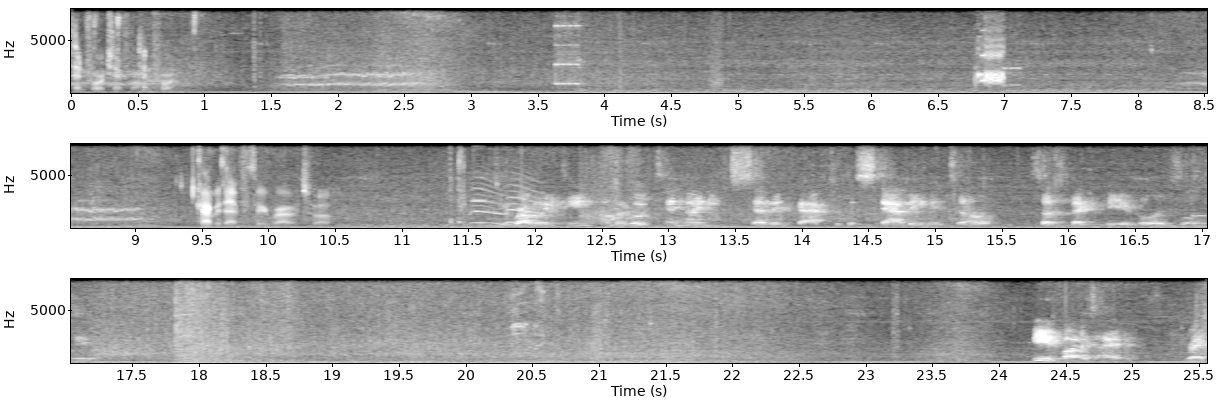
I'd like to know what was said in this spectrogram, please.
10 4, 10 4, 10 4. Copy that for 3 Bravo 12. 2 Bravo 18, I'm gonna go 1097 back to the stabbing until suspect vehicle is located. Be advised, I have a red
